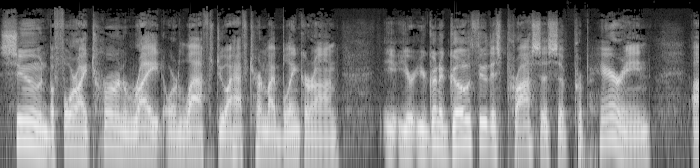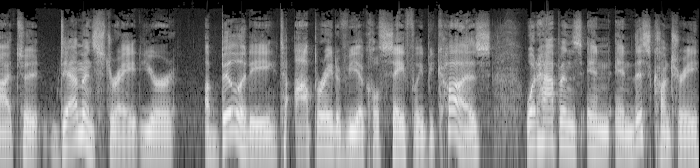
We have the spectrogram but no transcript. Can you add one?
soon before I turn right or left do I have to turn my blinker on. You're, you're going to go through this process of preparing uh, to demonstrate your ability to operate a vehicle safely because what happens in, in this country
